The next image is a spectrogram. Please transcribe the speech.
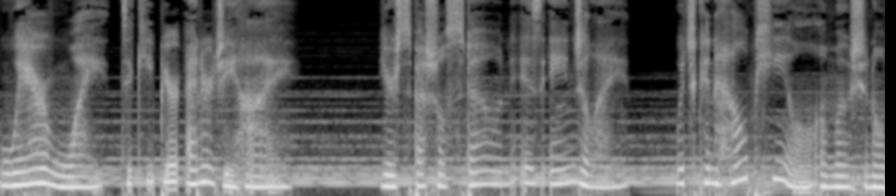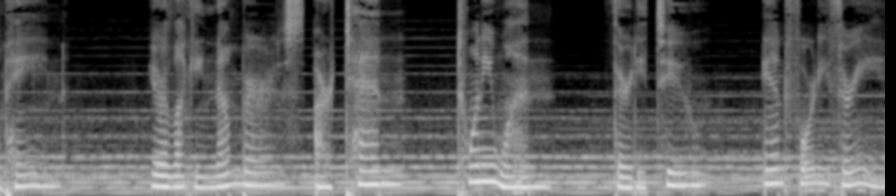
Wear white to keep your energy high your special stone is angelite, which can help heal emotional pain. Your lucky numbers are 10, 21, 32, and 43.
